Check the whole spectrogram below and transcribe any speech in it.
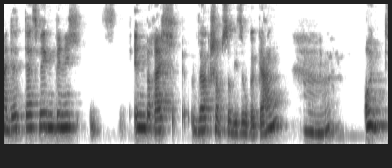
Und deswegen bin ich in den Bereich Workshops sowieso gegangen. Mhm. Und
